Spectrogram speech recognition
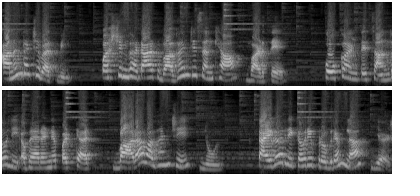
आनंदाची बातमी. पश्चिम घाटात वाघांची संख्या वाढते. कोकण ते चांदोली अभयारण्य पट्ट्यात बारा वाघांची नोंद. टायगर रिकव्हरी प्रोग्रामला यश.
